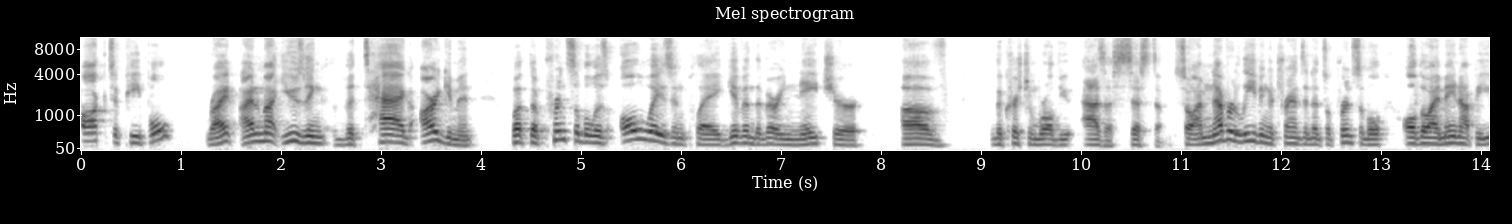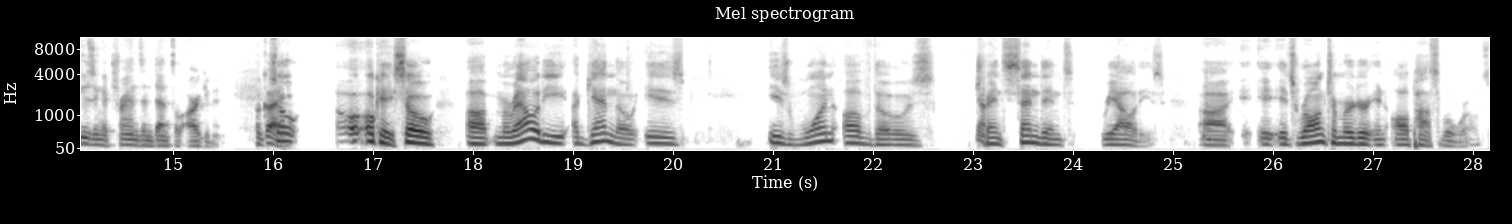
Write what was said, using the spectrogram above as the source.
talk to people, right, I'm not using the tag argument, but the principle is always in play given the very nature of the Christian worldview as a system. So I'm never leaving a transcendental principle, although I may not be using a transcendental argument. Okay. So okay, so uh, morality again though is is one of those yeah. transcendent realities. Yeah. Uh, it, it's wrong to murder in all possible worlds.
